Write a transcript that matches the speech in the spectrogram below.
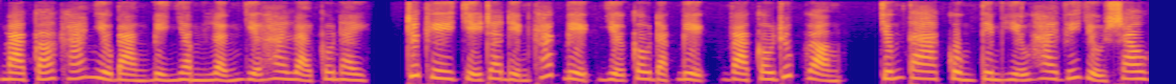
mà có khá nhiều bạn bị nhầm lẫn giữa hai loại câu này. Trước khi chỉ ra điểm khác biệt giữa câu đặc biệt và câu rút gọn, chúng ta cùng tìm hiểu hai ví dụ sau.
